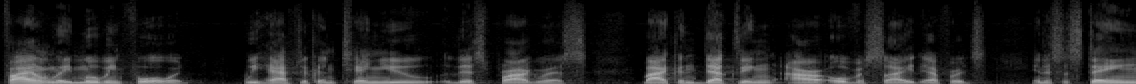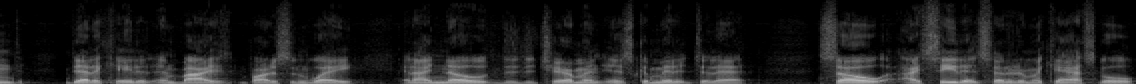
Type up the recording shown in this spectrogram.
Finally, moving forward, we have to continue this progress by conducting our oversight efforts in a sustained, dedicated, and bipartisan way, and I know that the Chairman is committed to that. So I see that Senator McCaskill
